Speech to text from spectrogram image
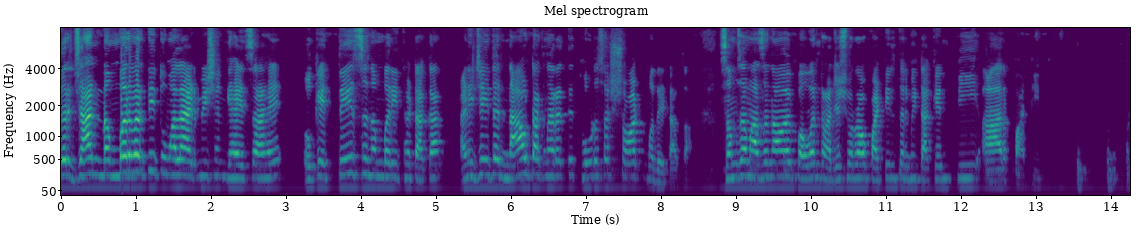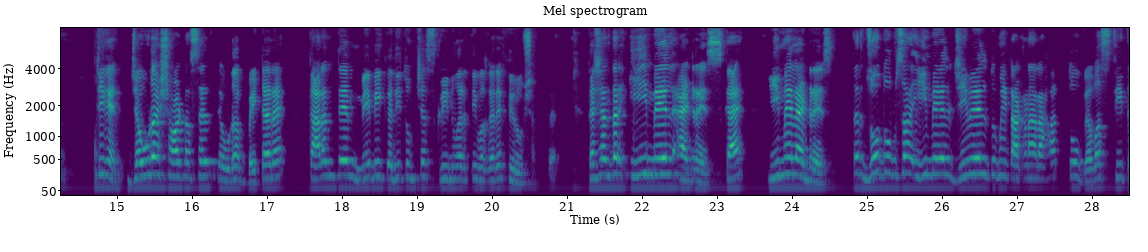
तर ज्या नंबरवरती तुम्हाला ऍडमिशन घ्यायचं आहे ओके तेच नंबर इथं टाका आणि जे इथं नाव टाकणार आहे ते थोडस शॉर्टमध्ये टाका. समजा माझं नाव आहे पवन राजेश्वरराव पाटील तर मी टाकेन पी आर पाटील. ठीक आहे जेवढं शॉर्ट असेल तेवढं बेटर आहे. कारण ते मे बी कधी तुमच्या स्क्रीनवरती वगैरे फिरू शकते त्याच्यानंतर ईमेल ऍड्रेस काय? ईमेल ऍड्रेस तर जो तुमचा ईमेल जीमेल तुम्ही टाकणार आहात तो व्यवस्थित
